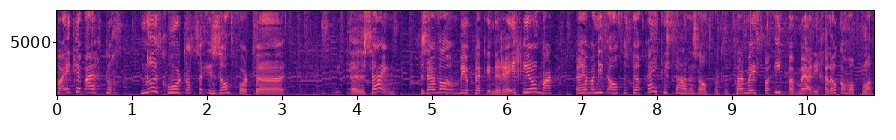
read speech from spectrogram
Maar ik heb eigenlijk nog nooit gehoord dat ze in Zandvoort eh, eh, zijn. Er zijn wel meer plekken in de regio, maar we hebben niet al te veel eiken staan in Zandvoort. Het zijn meestal iepen, maar ja, die gaan ook allemaal plat.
